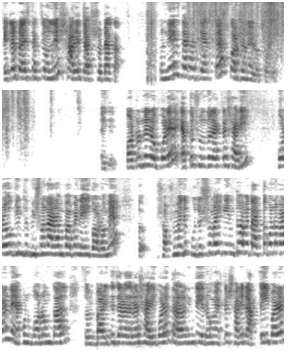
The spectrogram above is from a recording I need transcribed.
এটা প্রাইস থাকছে অনলি সাড়ে চারশো টাকা। তো নেক্সট দেখাচ্ছি একটা কটনের ওপরে। এই যে কটনের ওপরে এত সুন্দর একটা শাড়ি। পরেও কিন্তু ভীষণ আরাম পাবেন এই গরমে। তো সবসময় যে পুজোর সময় কিনতে হবে, তার তো কোনো মানে নেই। এখন গরমকাল তো বাড়িতে যারা যারা শাড়ি পরেন তারা কিন্তু এরকম একটা শাড়ি রাখতেই পারেন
